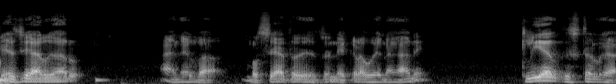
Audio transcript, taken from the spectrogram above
కేసీఆర్ గారు ఆయన యొక్క బస్సు యాత్ర చేస్తుండే ఎక్కడ పోయినా కానీ క్లియర్ క్రిస్టల్గా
